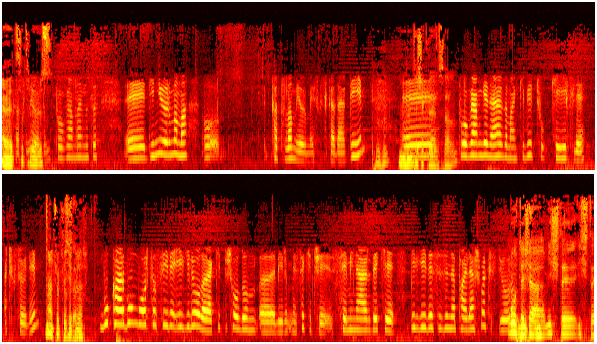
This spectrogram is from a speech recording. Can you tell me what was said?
Evet, hatırlıyoruz. Programlarınızı e, dinliyorum ama o katılamıyorum eskisi kadar diyeyim. Hı hı. Ee, Teşekkür ederim sağ olun. Program gene her zaman gibi çok keyifli açık söyleyeyim. Ha, çok teşekkürler. Bu karbon borsası ile ilgili olarak gitmiş olduğum e, bir meslek içi seminerdeki bilgiyi de sizinle paylaşmak istiyorum. Muhteşem işte işte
